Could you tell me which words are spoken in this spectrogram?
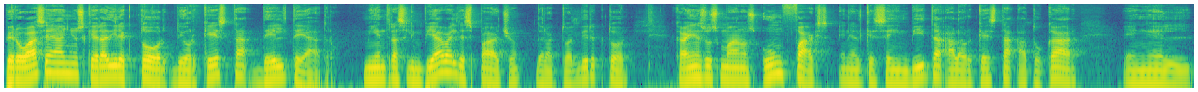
Pero hace años que era director de orquesta del teatro. Mientras limpiaba el despacho del actual director, cae en sus manos un fax en el que se invita a la orquesta a tocar en el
